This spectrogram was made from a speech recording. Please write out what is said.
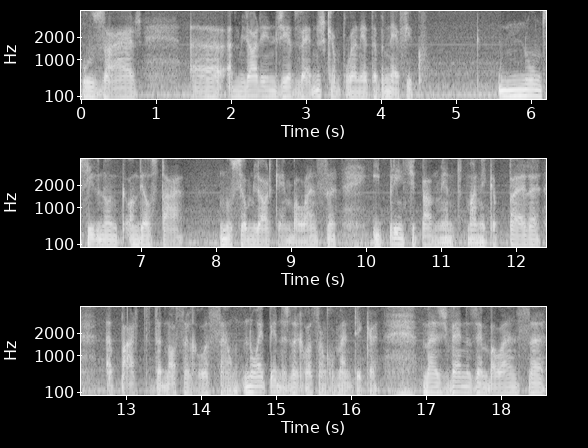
usar uh, a melhor energia de Vênus que é um planeta benéfico num signo onde ele está no seu melhor, que é em balança, e principalmente, Mónica, para a parte da nossa relação, não é apenas da relação romântica, mas Vênus em balança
